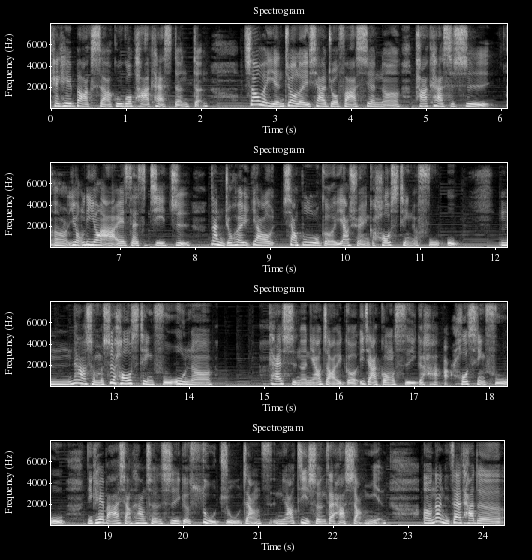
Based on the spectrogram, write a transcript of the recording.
KKBox 啊、Google Podcast 等等。稍微研究了一下，就发现呢，Podcast 是嗯、呃、用利用 RSS 机制，那你就会要像部落格一样选一个 hosting 的服务。嗯，那什么是 hosting 服务呢？开始呢，你要找一个一家公司一个 hosting 服务，你可以把它想象成是一个宿主这样子，你要寄生在它上面。呃，那你在它的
